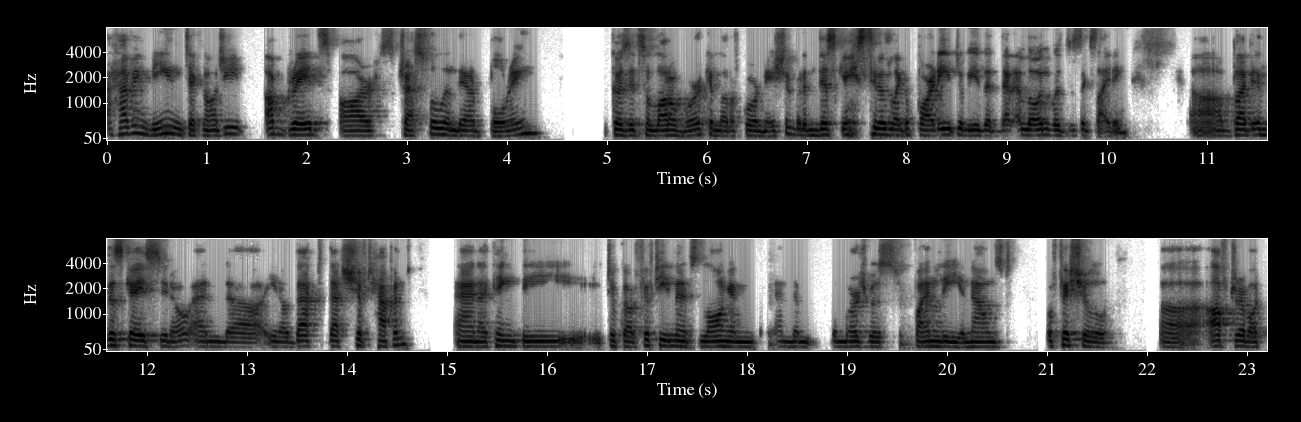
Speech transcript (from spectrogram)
Having been in technology, upgrades are stressful and they are boring because it's a lot of work and a lot of coordination. But in this case, it was like a party to me that that alone was just exciting. Uh, but in this case, you know, and uh, you know that that shift happened, and I think the it took about 15 minutes long, and and the, the merge was finally announced official uh, after about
